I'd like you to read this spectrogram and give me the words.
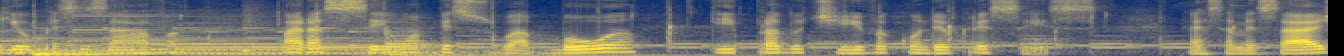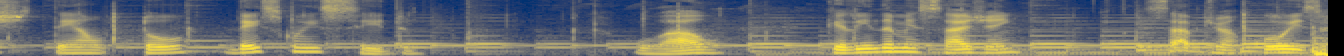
que eu precisava para ser uma pessoa boa e produtiva quando eu crescesse. Essa mensagem tem autor desconhecido. Uau, que linda mensagem, hein? Sabe de uma coisa?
